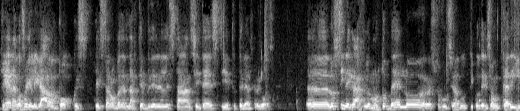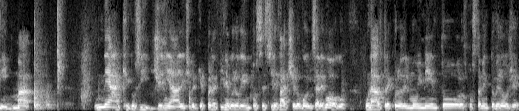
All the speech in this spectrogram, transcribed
Che è una cosa che legava un po' quest, questa roba di andarti a vedere nelle stanze, i testi e tutte le altre cose. Uh, lo stile grafico è molto bello, il resto funziona tutti, i poteri sono carini, ma neanche così geniali, perché poi alla fine quello che impossessi le facce lo puoi usare poco, un altro è quello del movimento, lo spostamento veloce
